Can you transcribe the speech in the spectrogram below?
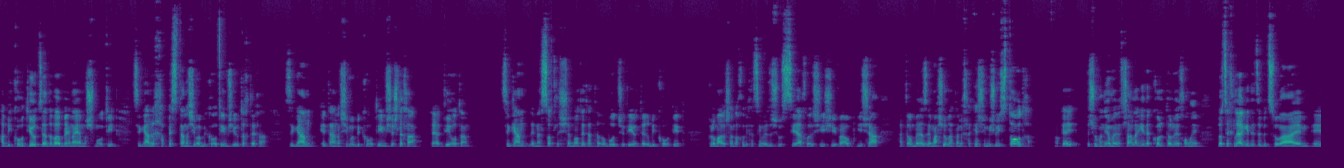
הביקורתיות זה הדבר בעיניי המשמעותי. זה גם לחפש את האנשים הביקורתיים שיהיו תחתיך, זה גם את האנשים הביקורתיים שיש לך להדיר אותם, זה גם לנסות לשנות את התרבות שתהיה יותר ביקורתית, כלומר כשאנחנו נכנסים לאיזשהו שיח או איזושהי ישיבה או פגישה, אתה אומר איזה משהו ואתה מחכה שמישהו יסתור אותך, אוקיי? ושוב אני אומר, אפשר להגיד הכל תלוי איך אומרים, לא צריך להגיד את זה בצורה אה, אה,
